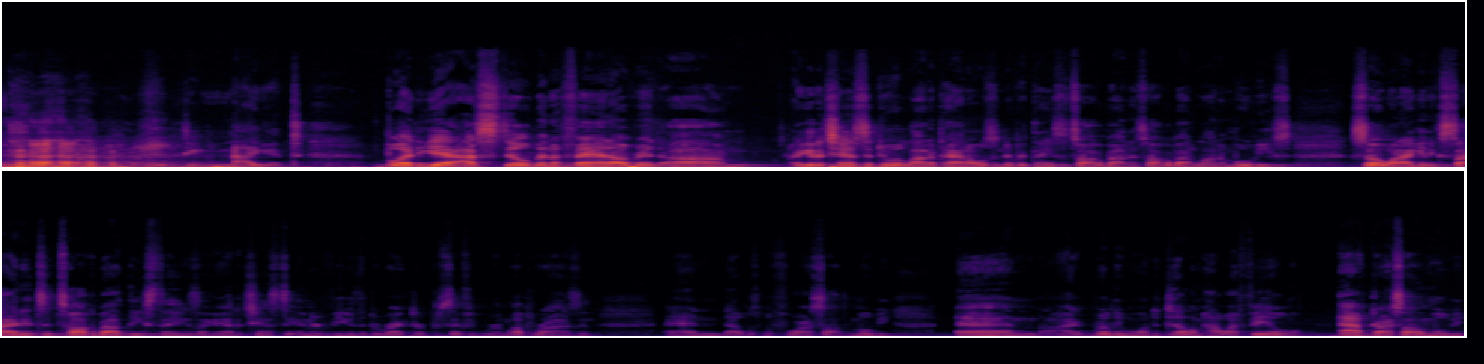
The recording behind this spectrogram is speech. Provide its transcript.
i will deny it but yeah i've still been a fan of it um, I get a chance to do a lot of panels and different things to talk about and talk about a lot of movies. So when I get excited to talk about these things, like I got a chance to interview the director of Pacific Rim Uprising, and that was before I saw the movie. And I really wanted to tell him how I feel after I saw the movie,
